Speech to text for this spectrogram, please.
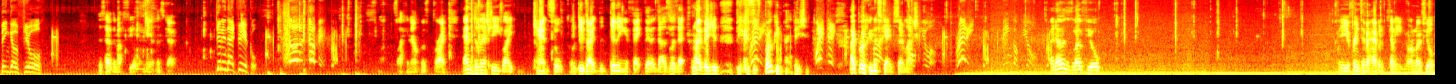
Bingo fuel. Let's have enough fuel in here. Let's go. Get in that vehicle. Solid copy. Fucking hell, that's bright. And it doesn't actually like cancel or do like the dimming effect that it does with that night vision because it's broken night vision. Waiting. I've broken this game so much. Ready. Fuel. I know there's low fuel. Yeah, your friends have a habit of telling you you're on low fuel.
